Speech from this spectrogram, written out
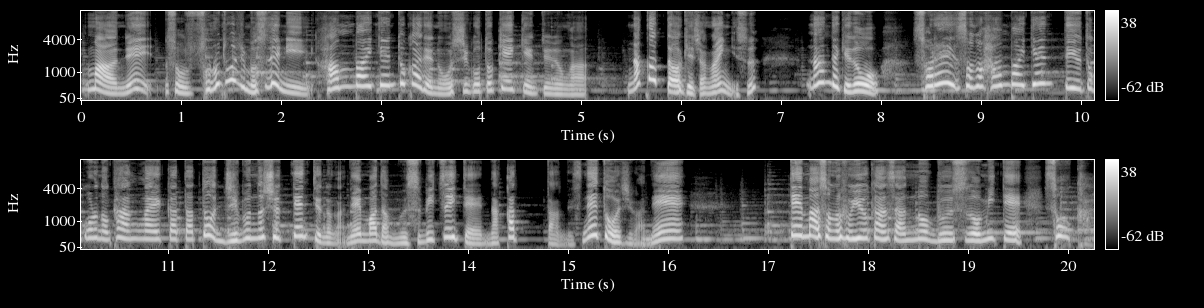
まあねそその当時もすでに販売店とかでのお仕事経験っていうのがなかったわけじゃないんです。なんだけどそれその販売店っていうところの考え方と自分の出店っていうのがねまだ結びついてなかったんですね当時はね。でまあその浮遊館さんのブースを見てそうか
